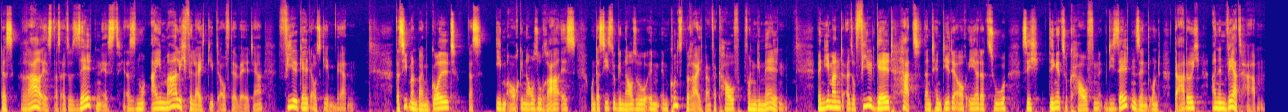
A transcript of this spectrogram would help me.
das rar ist, das also selten ist, ja, dass es nur einmalig vielleicht gibt auf der Welt, ja, viel Geld ausgeben werden. Das sieht man beim Gold, das eben auch genauso rar ist. Und das siehst du genauso im, im Kunstbereich, beim Verkauf von Gemälden. Wenn jemand also viel Geld hat, dann tendiert er auch eher dazu, sich Dinge zu kaufen, die selten sind und dadurch einen Wert haben.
